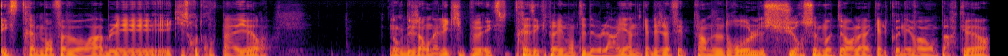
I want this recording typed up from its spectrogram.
extrêmement favorables et, et qui se retrouvent pas ailleurs. Donc déjà, on a l'équipe très expérimentée de Larian qui a déjà fait plein de jeux de rôle sur ce moteur-là qu'elle connaît vraiment par cœur,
